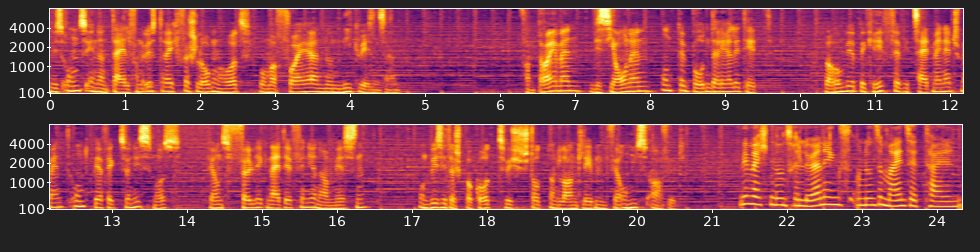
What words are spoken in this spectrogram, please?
wie es uns in einen Teil von Österreich verschlagen hat, wo wir vorher noch nie gewesen sind. Von Träumen, Visionen und dem Boden der Realität. Warum wir Begriffe wie Zeitmanagement und Perfektionismus wir uns völlig neu definieren haben müssen und wie sich der Spagat zwischen Stadt und Landleben für uns anfühlt. Wir möchten unsere Learnings und unser Mindset teilen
